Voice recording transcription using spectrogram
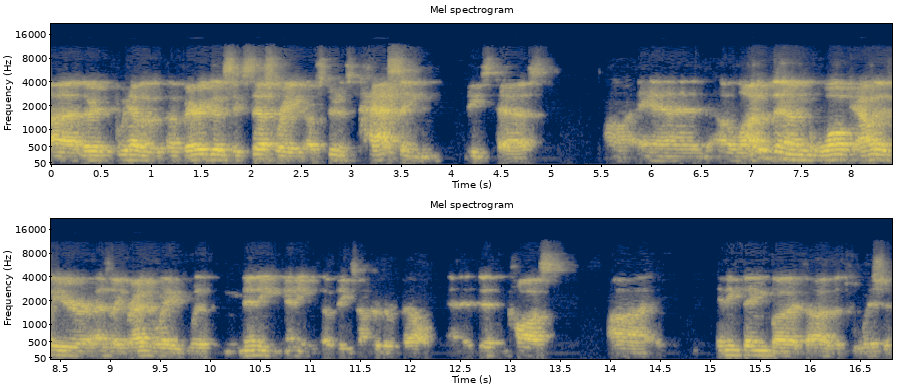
uh, there, we have a, a, very good success rate of students passing these tests. Uh, and a lot of them walk out of here as they graduate with many, many of these under their belt. And it didn't cost uh, anything but the tuition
